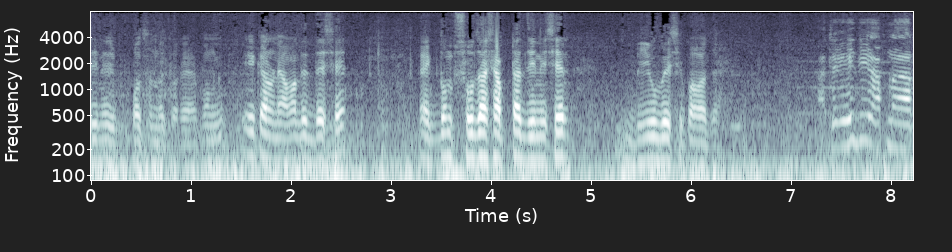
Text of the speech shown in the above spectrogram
জিনিস পছন্দ করে এবং এই কারণে আমাদের দেশে একদম সোজা সাপটা জিনিসের ভিউ বেশি পাওয়া যায়। আচ্ছা এই যে আপনার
